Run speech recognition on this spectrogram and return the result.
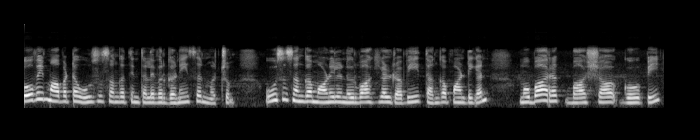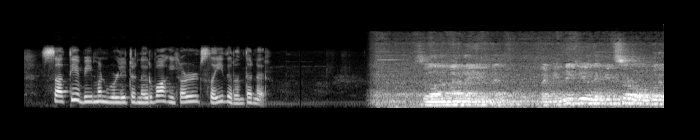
கோவை மாவட்ட ஊசு சங்கத்தின் தலைவர் கணேசன் மற்றும் ஊசு சங்க மாநில நிர்வாகிகள் ரவி தங்கபாண்டியன் முபாரக் பாஷா கோபி சத்யபீமன் உள்ளிட்ட நிர்வாகிகள் செய்திருந்தனர். பட் இன்னைக்கு இந்த கிட்ஸோட ஒவ்வொரு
